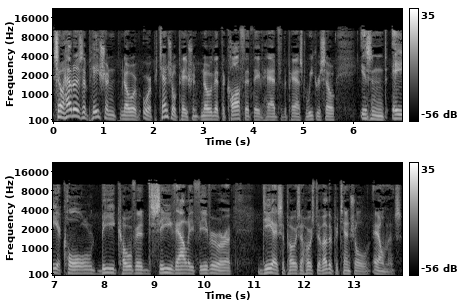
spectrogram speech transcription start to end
So, how does a patient know, or, or, a potential patient know that the cough that they've had for the past week or so isn't A, a cold, B, COVID, C, valley fever, or a D, I suppose, a host of other potential ailments?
